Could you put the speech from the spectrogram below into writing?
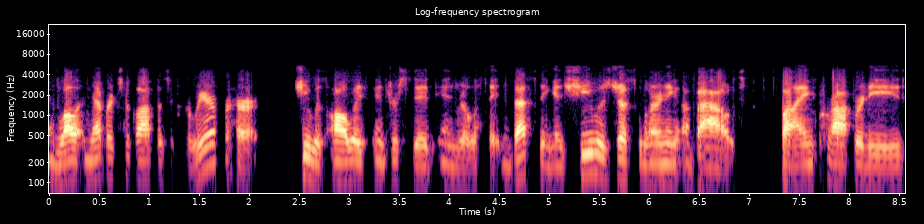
And while it never took off as a career for her, she was always interested in real estate investing. And she was just learning about buying properties,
